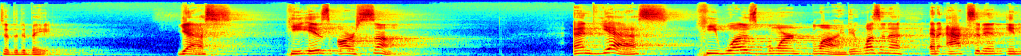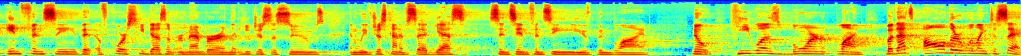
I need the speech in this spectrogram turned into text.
to the debate. Yes, he is our son. And yes, he was born blind. It wasn't a, an accident in infancy that, of course, he doesn't remember and that he just assumes, and we've just kind of said, yes, since infancy, you've been blind. No, he was born blind. But that's all they're willing to say.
